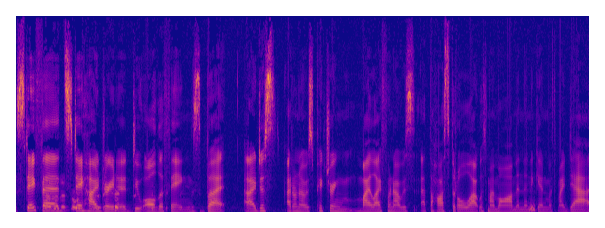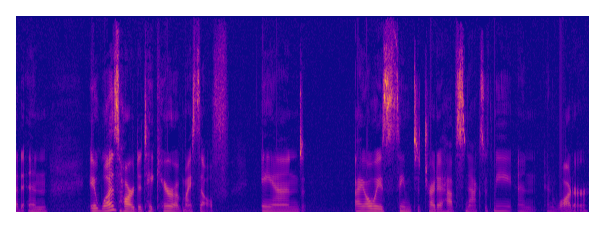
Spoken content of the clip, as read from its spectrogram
stay fed, not stay hydrated, do all the things. But I just, I don't know, I was picturing my life when I was at the hospital a lot with my mom and then again with my dad. And it was hard to take care of myself. And I always seemed to try to have snacks with me and, and water.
